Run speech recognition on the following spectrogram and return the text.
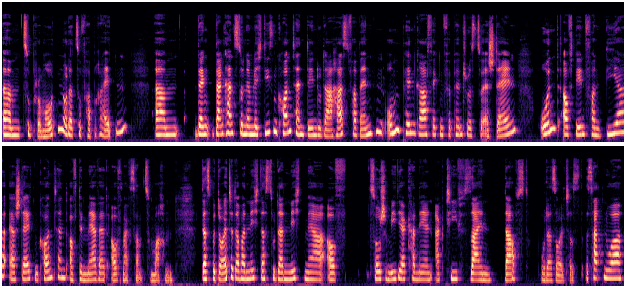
ähm, zu promoten oder zu verbreiten. Ähm, denn dann kannst du nämlich diesen Content, den du da hast, verwenden, um Pin-Grafiken für Pinterest zu erstellen und auf den von dir erstellten Content auf den Mehrwert aufmerksam zu machen. Das bedeutet aber nicht, dass du dann nicht mehr auf Social Media Kanälen aktiv sein darfst oder solltest. Es hat nur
